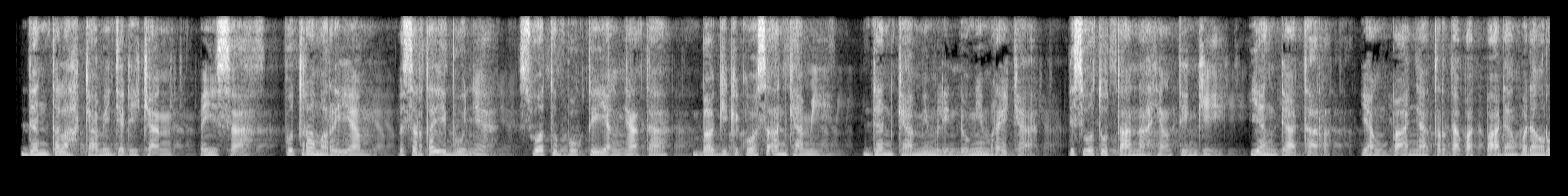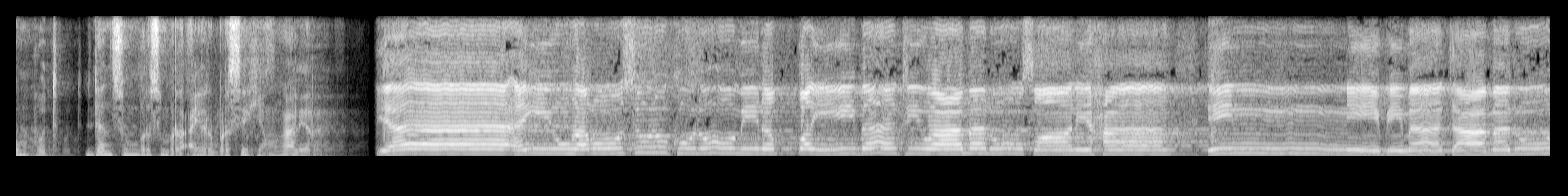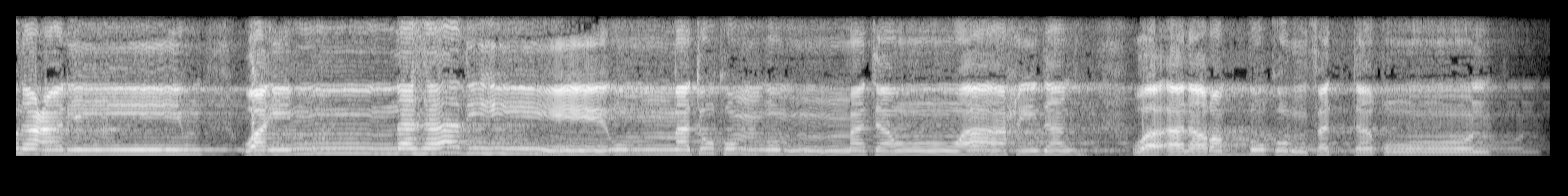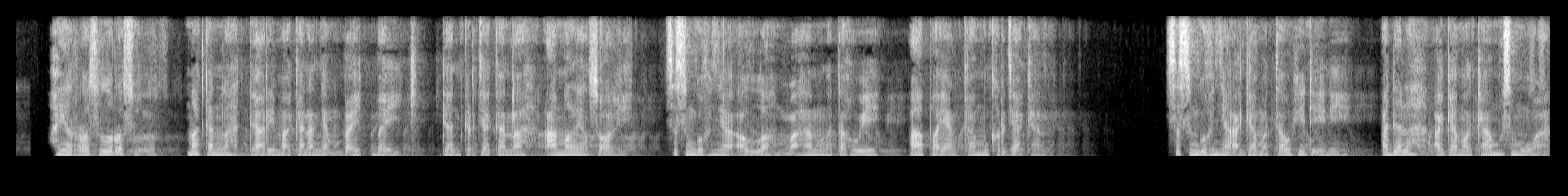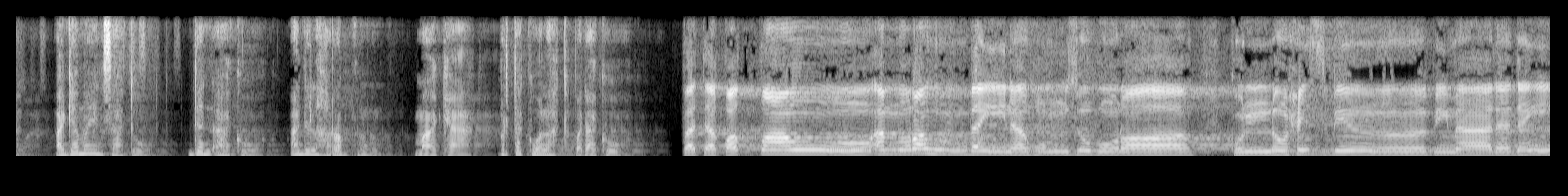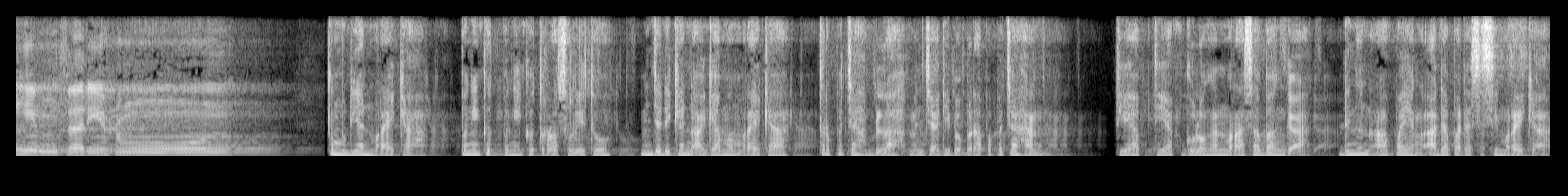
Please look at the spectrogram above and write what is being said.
Dan telah kami jadikan Isa, putra Maryam, beserta ibunya, suatu bukti yang nyata bagi kekuasaan kami, dan kami melindungi mereka di suatu tanah yang tinggi, yang datar, yang banyak terdapat padang-padang rumput dan sumber-sumber air bersih yang mengalir. يا أيها الرسل كلوا من الطيبات واعملوا صالحا إني بما تعملون عليم وإن هذه أمتكم أمة واحدة وأنا ربكم فاتقون Hai Rasul-Rasul, makanlah dari makanan yang baik-baik dan kerjakanlah amal yang solih. Sesungguhnya Allah maha mengetahui apa yang kamu kerjakan. Sesungguhnya agama Tauhid ini adalah agama kamu semua, agama yang satu, dan aku adalah Rabbmu, maka bertakwalah kepadaku. فتقطعوا أمرهم بينهم زبرا كل حزب بما لديهم فرحون Kemudian mereka pengikut-pengikut Rasul itu menjadikan agama mereka terpecah belah menjadi beberapa pecahan. Tiap-tiap golongan merasa bangga dengan apa yang ada pada sisi mereka.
